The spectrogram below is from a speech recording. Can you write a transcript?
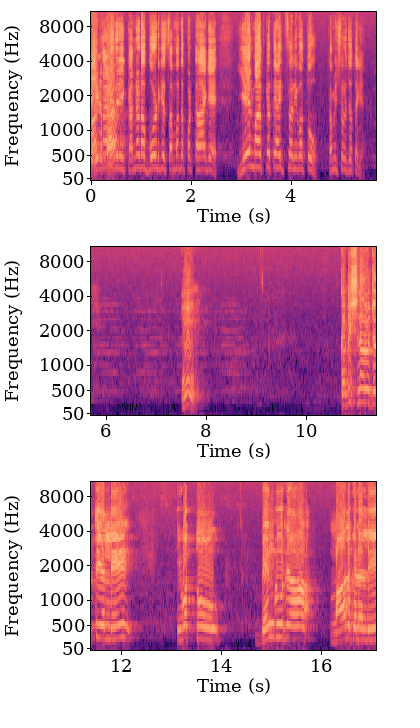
ಮಾತನಾಡಿದ್ರಿ. ಕನ್ನಡ ಬೋರ್ಡ್ಗೆ ಸಂಬಂಧಪಟ್ಟ ಹಾಗೆ. ಏನ್ ಮಾತುಕತೆ ಆಯ್ತು ಸರ್ ಇವತ್ತು ಕಮಿಷನರ್ ಜೊತೆಗೆ? ಕಮಿಷನರ್ ಜೊತೆಯಲ್ಲಿ ಇವತ್ತು ಬೆಂಗಳೂರಿನ ಮಾಲ್ಗಳಲ್ಲಿ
